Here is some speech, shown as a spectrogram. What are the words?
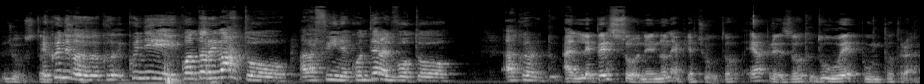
Giusto. e quindi, quindi quanto è arrivato alla fine quant'era il voto Ancora du- alle persone non è piaciuto e ha preso 2.3.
